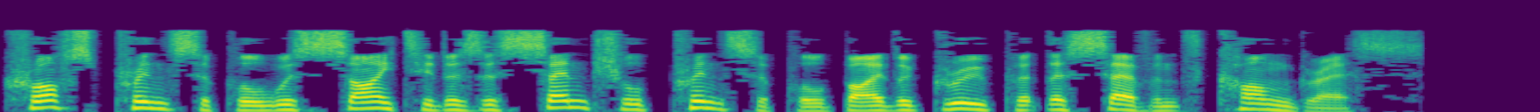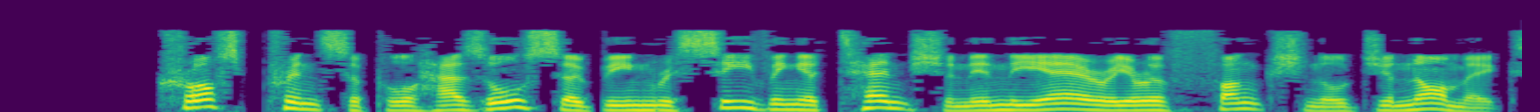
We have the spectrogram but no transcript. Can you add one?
Krogh's principle was cited as a central principle by the group at the Seventh Congress. Krogh's principle has also been receiving attention in the area of functional genomics,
